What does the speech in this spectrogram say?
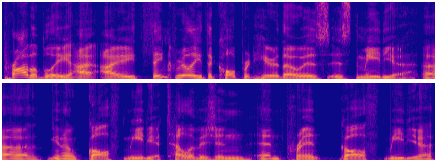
Probably, I, I think really the culprit here though is is the media. Uh, you know, golf media, television and print golf media,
